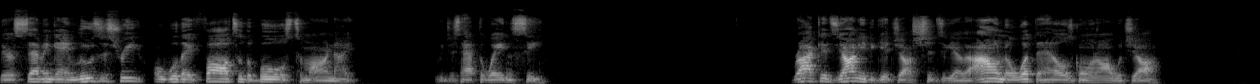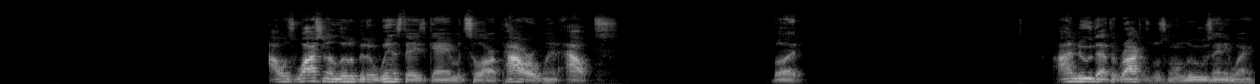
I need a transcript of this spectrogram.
their seven game loser streak, or will they fall to the Bulls tomorrow night? We just have to wait and see. Rockets, y'all need to get y'all shit together. I don't know what the hell is going on with y'all. I was watching a little bit of Wednesday's game until our power went out. But I knew that the Rockets was going to lose anyway.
